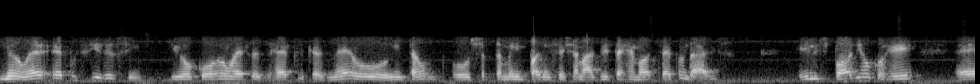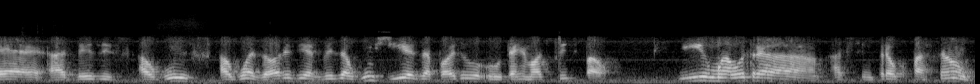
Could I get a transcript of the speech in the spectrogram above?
Não, é, é possível sim que ocorram essas réplicas, né? Ou então, ou também podem ser chamados de terremotos secundários, eles podem ocorrer, é, às vezes, alguns, algumas horas e às vezes alguns dias após o, o terremoto principal. E uma outra assim, preocupação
